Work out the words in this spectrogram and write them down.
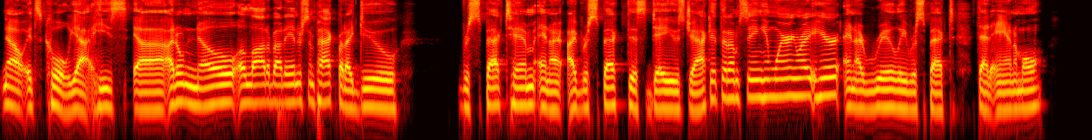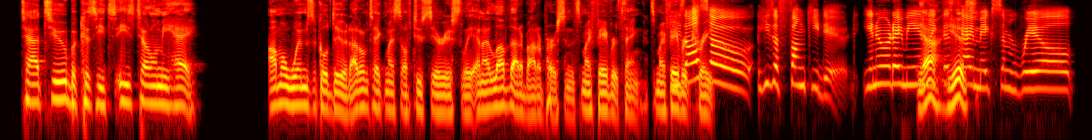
no it's cool yeah he's uh i don't know a lot about Anderson .Paak but i do respect him and i i respect this deus jacket that i'm seeing him wearing right here and i really respect that animal tattoo because he's he's telling me hey i'm a whimsical dude i don't take myself too seriously and i love that about a person it's my favorite thing it's my favorite he's trait also he's a funky dude. You know what I mean? Yeah, like this he guy is. makes some real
